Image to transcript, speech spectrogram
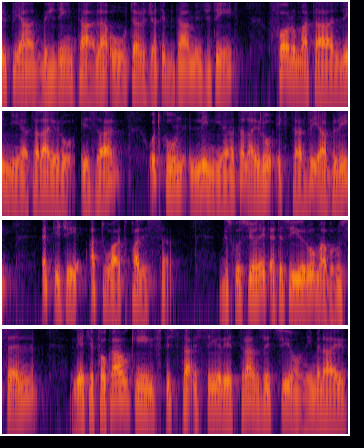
l-pjan biex din tagħlaq u terġa' tibda mill-ġdid f'forma ta' linja tal-ajru iżgħar u tkun linja tal-ajru iktar vijabbli qed jiġi attwat bħalissa. Diskussjonijiet qed isiru ma' Brussell li qed jiffokaw kif tista' issir it-tranżizzjoni mingħajr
